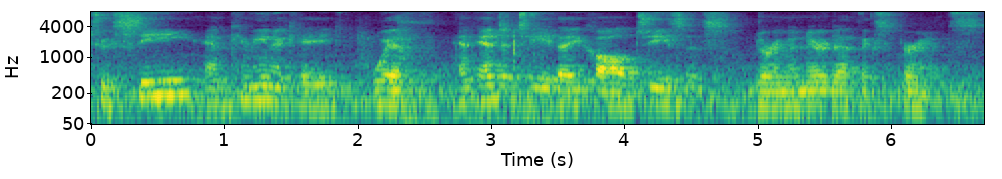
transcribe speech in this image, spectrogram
to see and communicate with an entity they call Jesus during a near death experience.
